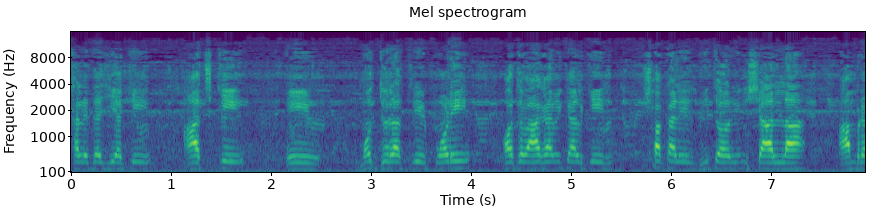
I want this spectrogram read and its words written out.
খালেদা জিয়াকে আজকে মধ্যরাত্রির পরে অথবা আগামীকালকের সকালের ভিতর, ইনশাআল্লাহ, আমরা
